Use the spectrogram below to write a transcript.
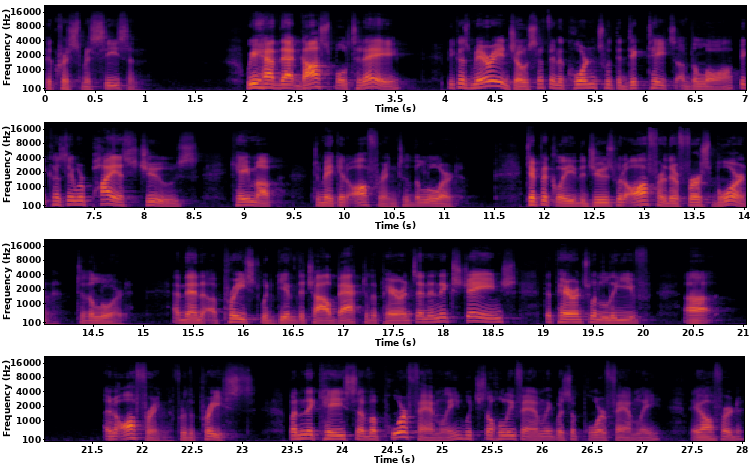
the Christmas season. We have that gospel today because Mary and Joseph, in accordance with the dictates of the law, because they were pious Jews, came up to make an offering to the Lord. Typically, the Jews would offer their firstborn to the Lord, and then a priest would give the child back to the parents, and in exchange, the parents would leave uh, an offering for the priests. But in the case of a poor family, which the Holy Family was a poor family, they offered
